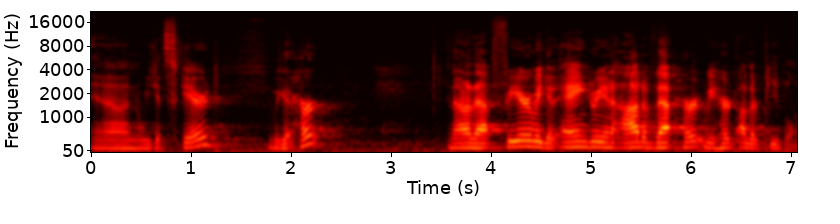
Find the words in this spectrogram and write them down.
And we get scared, we get hurt. And out of that fear, we get angry, and out of that hurt, we hurt other people.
